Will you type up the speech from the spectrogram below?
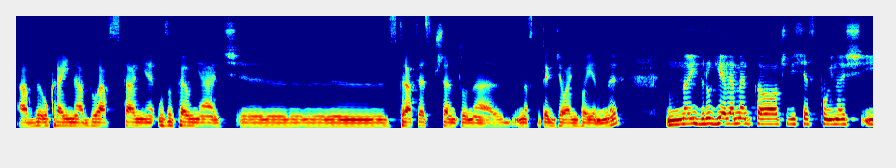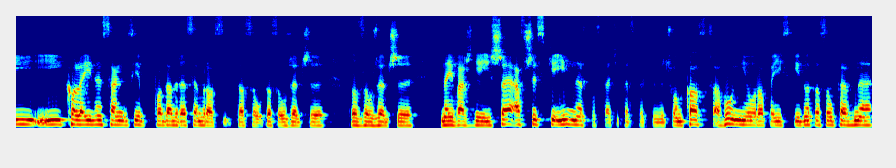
aby Ukraina była w stanie uzupełniać y, stratę sprzętu na, na skutek działań wojennych. No i drugi element to oczywiście spójność i, i kolejne sankcje pod adresem Rosji. To są, to są rzeczy, to są rzeczy najważniejsze, a wszystkie inne w postaci perspektywy członkostwa w Unii Europejskiej, no to są pewne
